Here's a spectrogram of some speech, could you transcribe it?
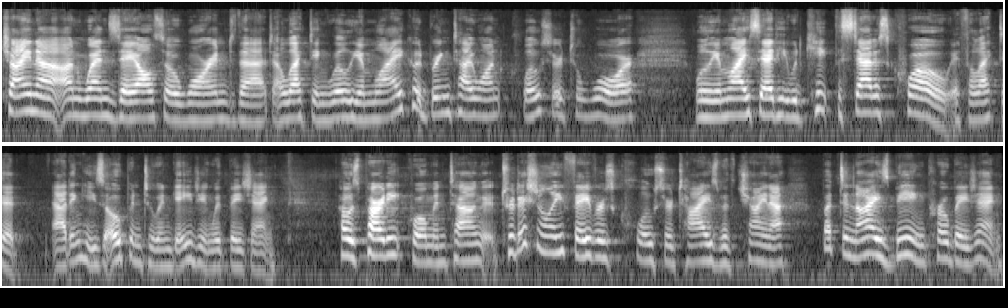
China on Wednesday also warned that electing William Lai could bring Taiwan closer to war. William Lai said he would keep the status quo if elected, adding he's open to engaging with Beijing. Hou's party, Kuomintang, traditionally favors closer ties with China, but denies being pro Beijing.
